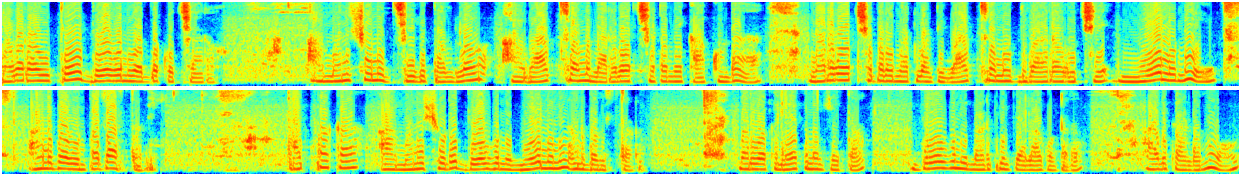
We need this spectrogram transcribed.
ఎవరైతే దేవుని వద్దకు వచ్చారో ఆ మనుషుని జీవితంలో ఆ వాక్యము నెరవేర్చడమే కాకుండా నెరవేర్చబడినటువంటి వాక్యము ద్వారా వచ్చే మేలుని అనుభవింపజేస్తుంది. తప్పక ఆ మనుషుడు దేవుని మేలుని అనుభవిస్తాడు. మరి ఒక లేఖనం చూద్దాం. దేవుని నడిపింపు ఎలాగుంటుందో. ఆది కాండము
